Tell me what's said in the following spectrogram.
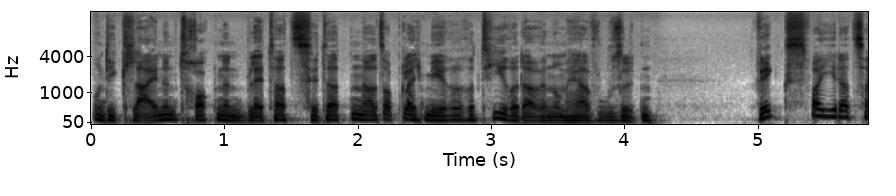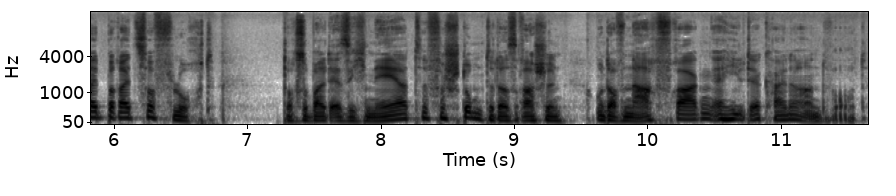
und die kleinen trockenen Blätter zitterten, als ob gleich mehrere Tiere darin umherwuselten. Rix war jederzeit bereit zur Flucht, doch sobald er sich näherte, verstummte das Rascheln, und auf Nachfragen erhielt er keine Antwort.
